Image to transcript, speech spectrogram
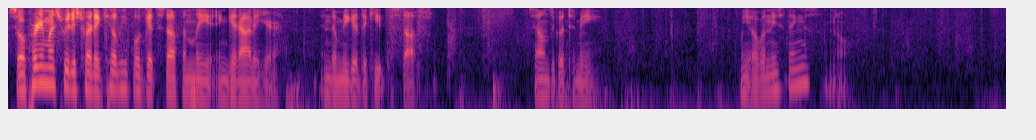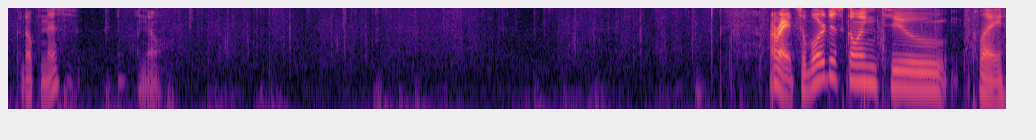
So pretty much we just try to kill people, get stuff, and leave, and get out of here. And then we get to keep the stuff. Sounds good to me. Can we open these things? No. Could open this? No. Alright, so we're just going to play.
